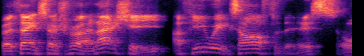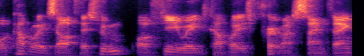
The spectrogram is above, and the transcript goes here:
But thanks so much for that. And actually, a few weeks after this, or a couple of weeks after this, we, or a few weeks, couple of weeks, pretty much the same thing.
